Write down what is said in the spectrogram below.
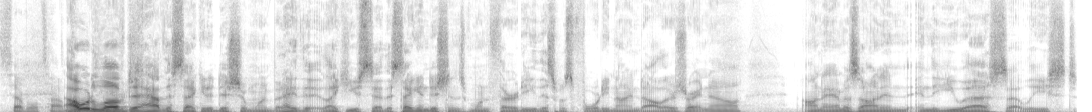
several times. I would love to have the second edition one, but hey, the, like you said, the second edition is 130. This was 49 dollars right now on Amazon in in the U.S. At least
